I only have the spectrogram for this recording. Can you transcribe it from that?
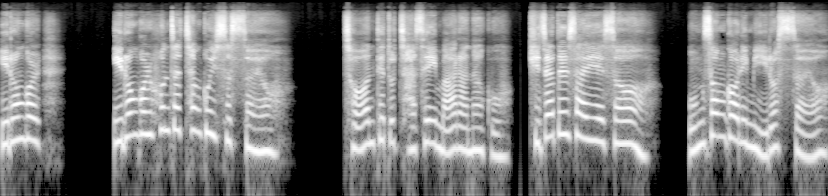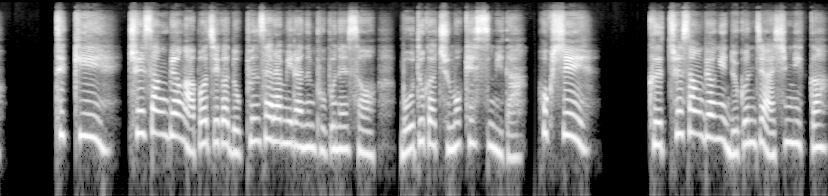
이런 걸, 이런 걸 혼자 참고 있었어요. 저한테도 자세히 말 안 하고 기자들 사이에서 웅성거림이 일었어요. 특히 최상병 아버지가 높은 사람이라는 부분에서 모두가 주목했습니다. 혹시 그 최상병이 누군지 아십니까?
